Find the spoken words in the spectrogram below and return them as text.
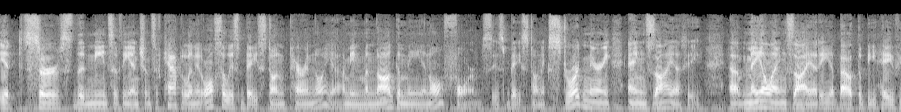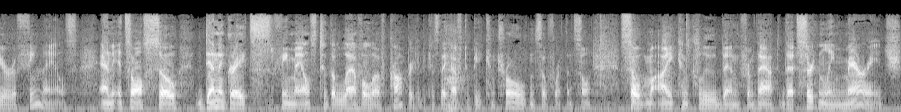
It serves the needs of the engines of capital, and it also is based on paranoia. I mean, monogamy in all forms is based on extraordinary anxiety, uh, male anxiety about the behavior of females. And it also denigrates females to the level of property because they have to be controlled and so forth and so on. So I conclude then from that that certainly marriage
